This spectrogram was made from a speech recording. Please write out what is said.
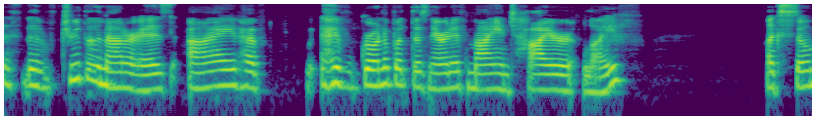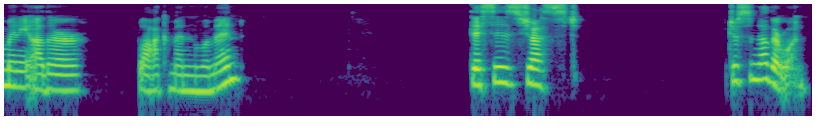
the truth of the matter is, I have I've grown up with this narrative my entire life, like so many other black men and women. This is just just another one.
